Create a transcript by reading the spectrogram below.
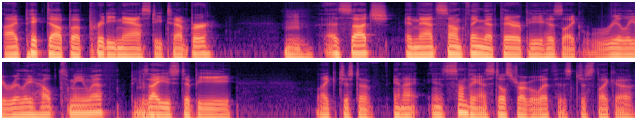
I picked up a pretty nasty temper Mhm. as such, and that's something that therapy has like really, really helped me with because I used to be like just a, and I it's something I still struggle with is just like a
